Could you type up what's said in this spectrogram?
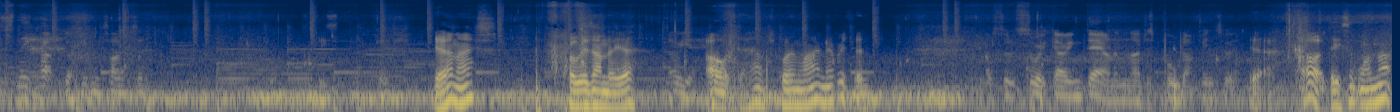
sneak up, got to give them time to. Yeah, nice. Probably under, yeah. Oh yeah. Oh, damn, it's blowing line everything. I sort of saw it going down and then I just pulled up into it. Yeah. Oh, a decent one, that.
